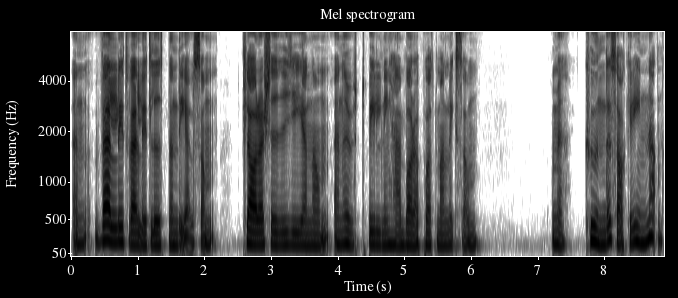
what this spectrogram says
en väldigt, väldigt liten del som klarar sig igenom en utbildning här bara på att man liksom men, kunde saker innan.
